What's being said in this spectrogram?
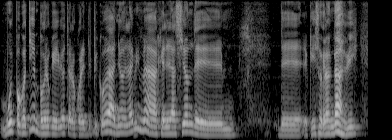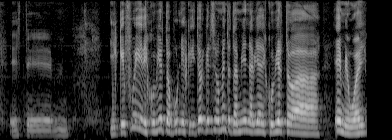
muy poco tiempo, creo que vivió hasta los cuarenta y pico de años, la misma generación de, de que hizo Gran Gatsby, este, y que fue descubierto por un escritor que en ese momento también había descubierto a Hemingway,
